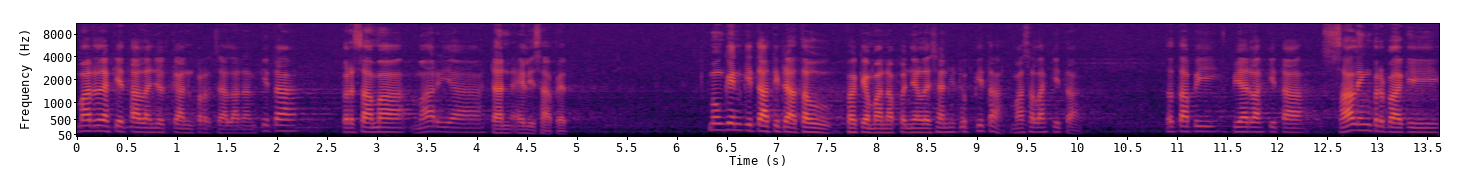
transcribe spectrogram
marilah kita lanjutkan perjalanan kita bersama Maria dan Elizabeth. Mungkin kita tidak tahu bagaimana penyelesaian hidup kita, masalah kita. Tetapi biarlah kita saling berbagi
